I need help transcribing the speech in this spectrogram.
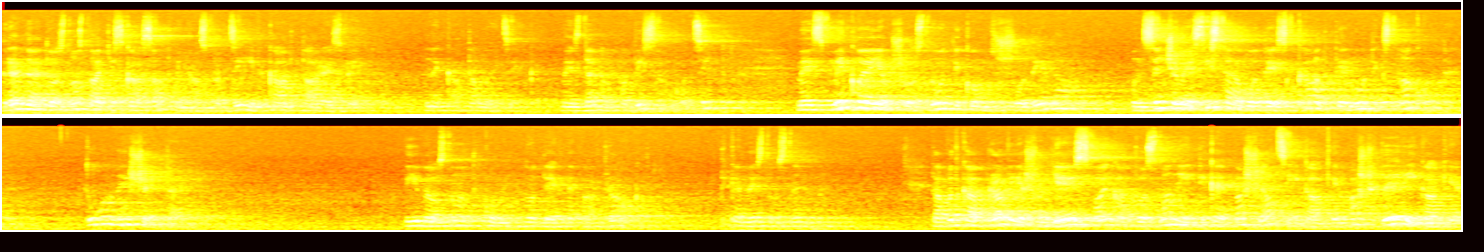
grendētos nostāļģiskās atmiņās par dzīvi, kāda tā reiz bija. Nekā tam līdzīga. Mēs darām pavisam ko citu. Mēs meklējam šos notikumus šodienā un cenšamies iztēloties, kāda tie notiks nākotnē. To mēs šeit darām. Bībeles notikumi notiek nepārtraukti, tikai mēs tos nemanām. Tāpat kā pravieši un jēzus laikā tos manīja tikai paši acīgākie, paši vērīgākie,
